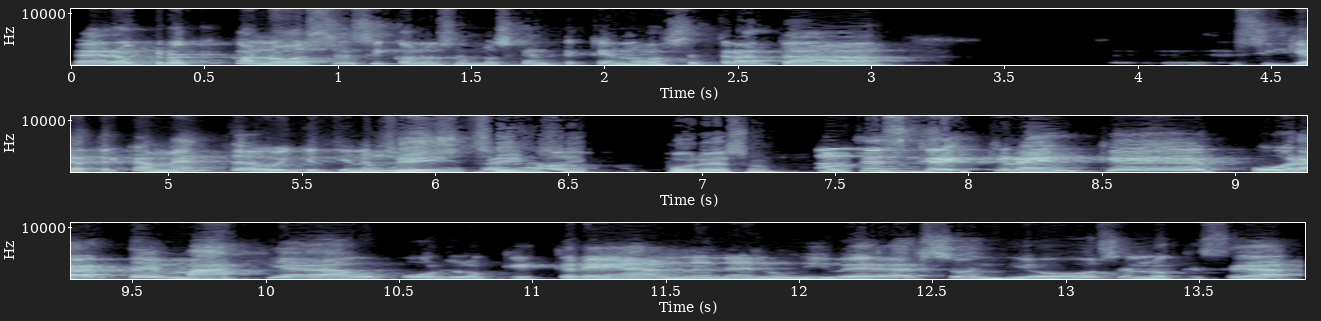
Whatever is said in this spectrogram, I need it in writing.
Pero creo que conoces y conocemos gente que no se trata eh, psiquiátricamente, o que tiene muchos sí, sí, sí, por eso. Entonces, ¿creen que por arte de magia o por lo que crean en el universo, en Dios, en lo que sea,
